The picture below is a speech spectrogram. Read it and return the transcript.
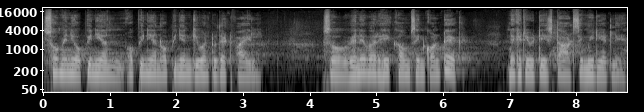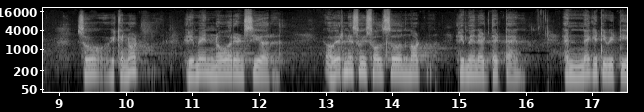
So many opinion, opinion, opinion given to that file. So whenever he comes in contact, negativity starts immediately. So we cannot remain knower and seer. Awareness is also not remain at that time. And negativity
